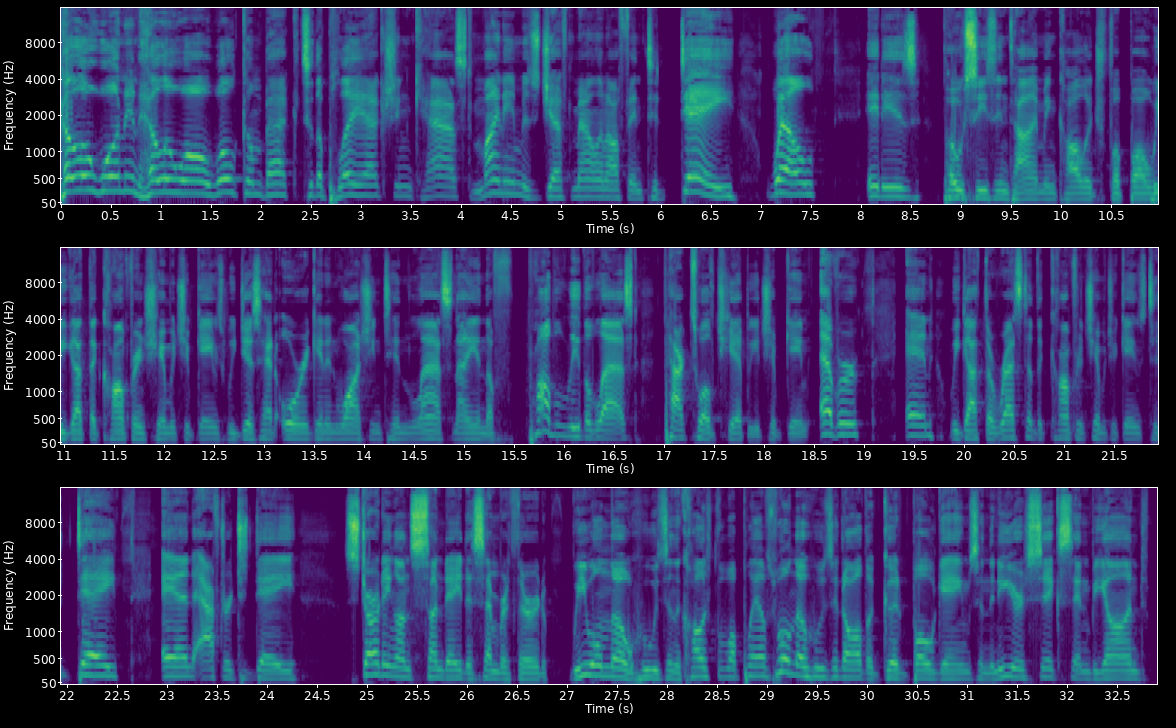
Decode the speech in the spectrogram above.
Hello, one and hello, all. Welcome back to the Play Action Cast. My name is Jeff Malinoff, and today, well, it is postseason time in college football. We got the conference championship games. We just had Oregon and Washington last night in the probably the last Pac 12 championship game ever. And we got the rest of the conference championship games today. And after today, starting on Sunday, December 3rd, we will know who's in the college football playoffs. We'll know who's in all the good bowl games and the New Year's Six and beyond.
